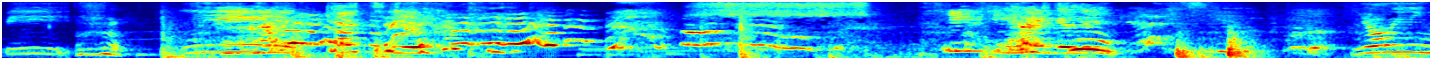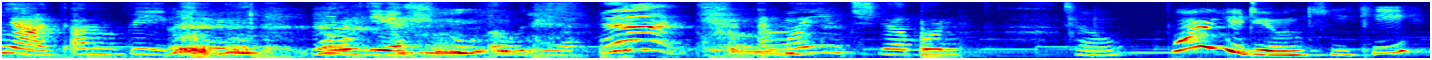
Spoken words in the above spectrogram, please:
feet. Yeah, catch it. Kiki, I'm gonna get you. No, you're not. I'm big. Oh dear. Oh dear. Am I in trouble? So, what are you doing, Kiki?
